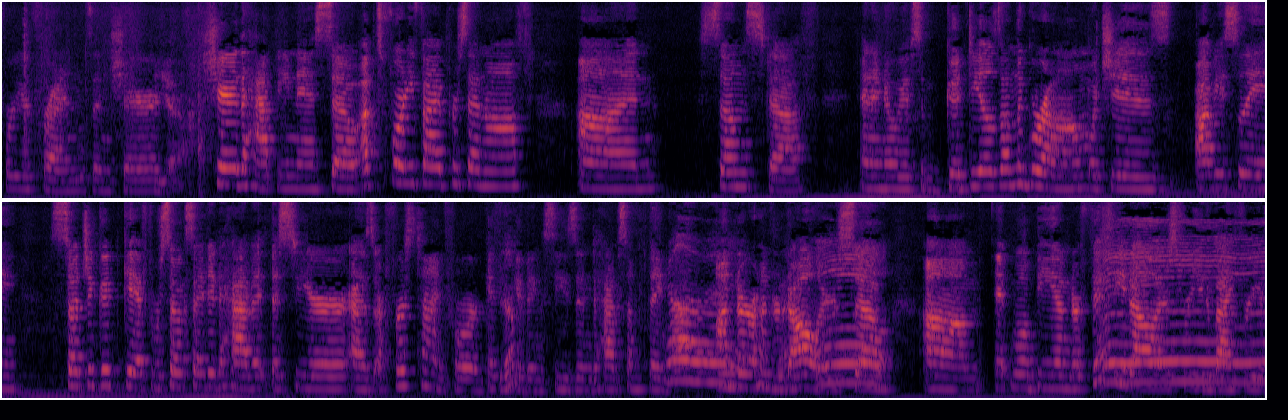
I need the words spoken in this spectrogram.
for your friends and share share the happiness. So up to forty five percent off on some stuff, and I know we have some good deals on the Grom, which is obviously. Such a good gift. We're so excited to have it this year as our first time for gift Yeah. giving season to have something under a hundred dollars. So um, it will be under fifty dollars for you to buy for your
